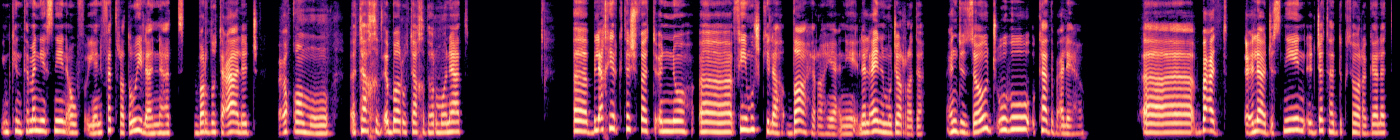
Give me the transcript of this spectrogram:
يمكن ثمانية سنين أو يعني فترة طويلة إنها برضو تعالج عقم وتأخذ إبر وتأخذ هرمونات. بالأخير اكتشفت أنه في مشكلة ظاهرة يعني للعين المجردة عند الزوج وهو كاذب عليها. بعد علاج سنين جتها الدكتورة قالت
